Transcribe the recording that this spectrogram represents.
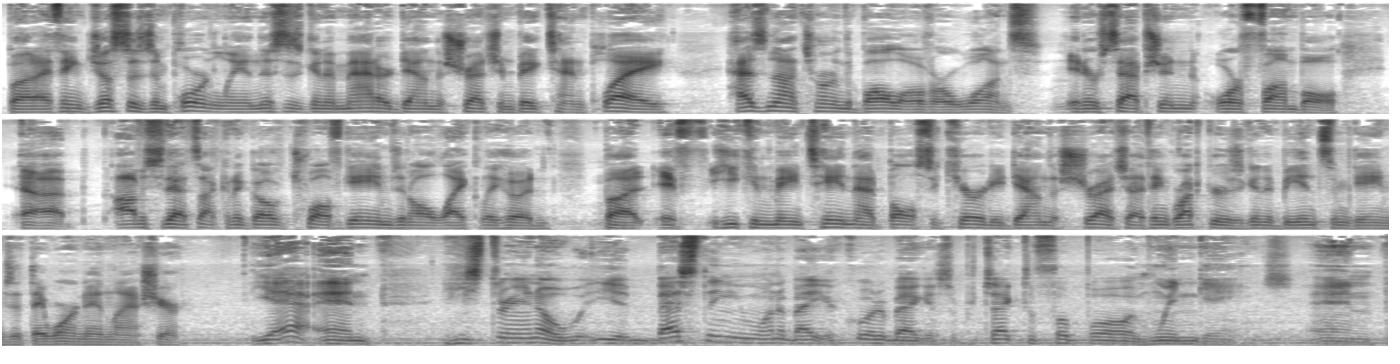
But I think just as importantly, and this is going to matter down the stretch in Big Ten play, has not turned the ball over once, mm-hmm. interception or fumble. Uh, obviously, that's not going to go 12 games in all likelihood. But if he can maintain that ball security down the stretch, I think Rutgers is going to be in some games that they weren't in last year. Yeah, and he's 3 0. Best thing you want about your quarterback is to protect the football and win games. And,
